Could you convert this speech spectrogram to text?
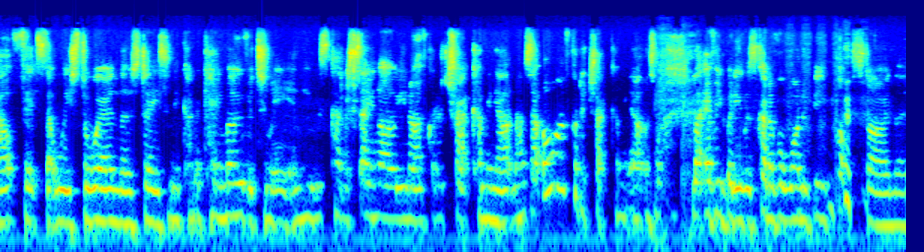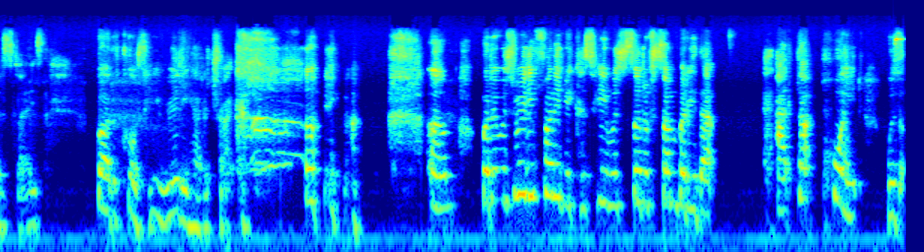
outfits that we used to wear in those days. And he kind of came over to me and he was kind of saying, Oh, you know, I've got a track coming out. And I was like, Oh, I've got a track coming out well. Like everybody was kind of a wannabe pop star in those days. But of course, he really had a track. um, but it was really funny because he was sort of somebody that at that point was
